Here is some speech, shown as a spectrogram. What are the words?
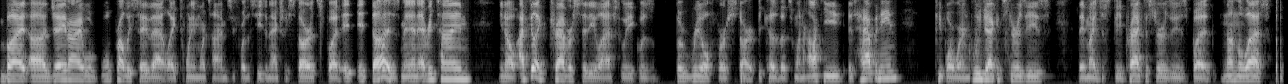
But uh, Jay and I will will probably say that like 20 more times before the season actually starts. But it, it does, man. Every time, you know, I feel like Traverse City last week was the real first start because that's when hockey is happening. People are wearing Blue Jackets jerseys. They might just be practice jerseys, but nonetheless, the,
